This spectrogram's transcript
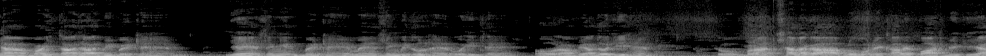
यहाँ भाई ताज आदमी बैठे हैं जयंत सिंह बैठे हैं महेंद्र सिंह मिदुल हैं रोहित हैं और आप यादव जी हैं। तो बड़ा अच्छा लगा आप लोगों ने काव्य पाठ भी किया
